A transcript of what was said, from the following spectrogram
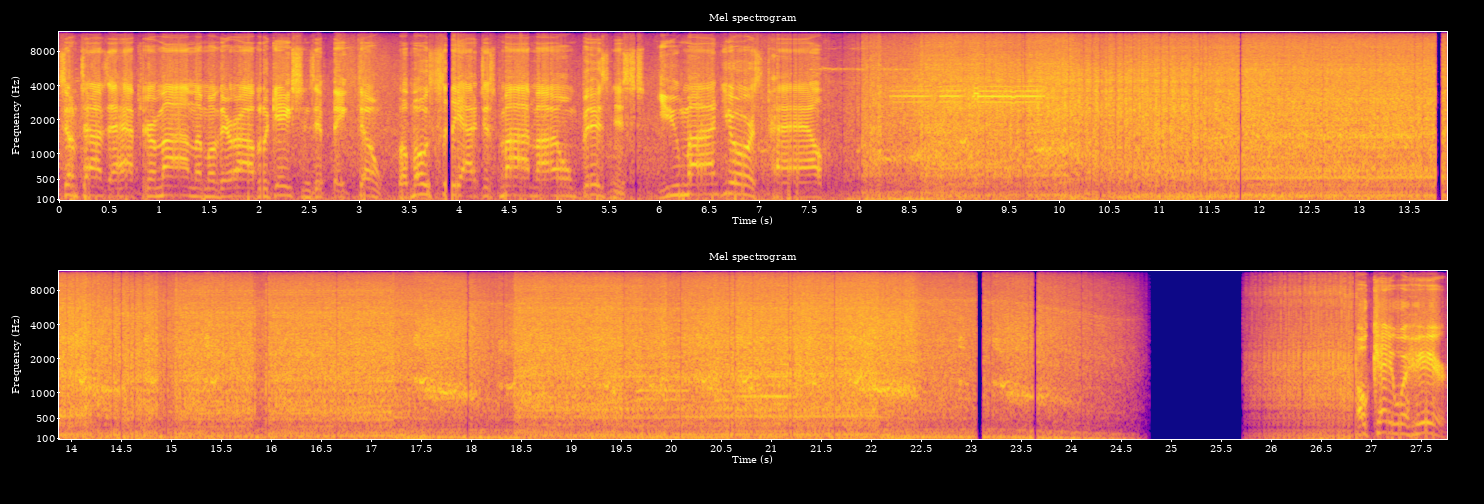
Sometimes I have to remind them of their obligations if they don't. But mostly I just mind my own business. You mind yours, pal. Okay, we're here.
